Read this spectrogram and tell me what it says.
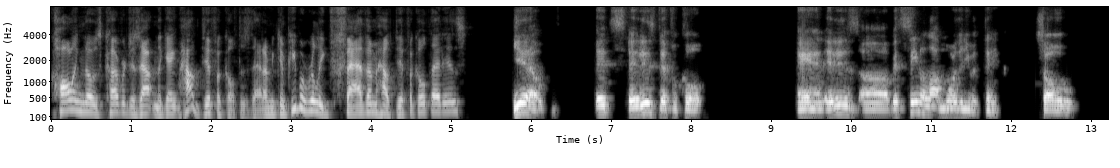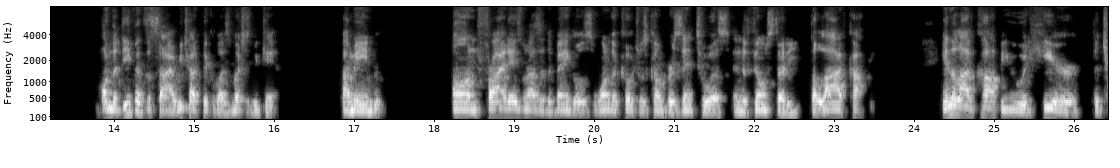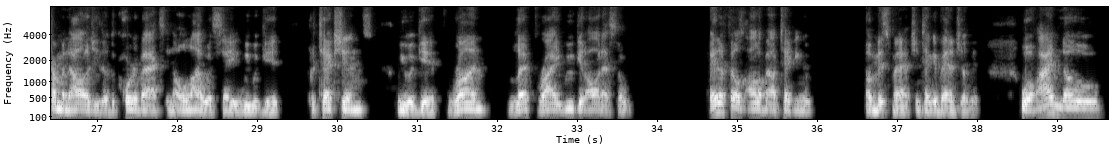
calling those coverages out in the game, how difficult is that? I mean, can people really fathom how difficult that is? Yeah, it's it is difficult, and it is uh, it's seen a lot more than you would think. So on the defensive side, we try to pick up as much as we can. I mean, on Fridays when I was at the Bengals, one of the coaches would come present to us in the film study the live copy. In the live copy, we would hear the terminology that the quarterbacks and the O line would say. We would get protections, we would get run left, right, we would get all that. So NFL is all about taking a mismatch and taking advantage of it. Well, if I know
